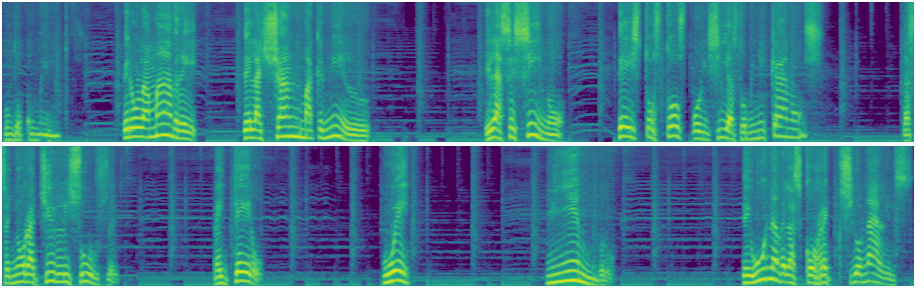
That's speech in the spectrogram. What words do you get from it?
con documentos. Pero la madre de la Sean McNeil, el asesino de estos dos policías dominicanos, la señora Shirley Surces, reitero, fue miembro de una de las correccionales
